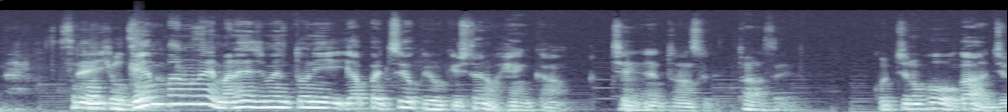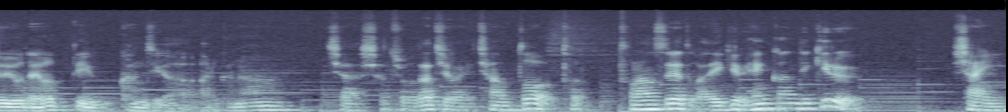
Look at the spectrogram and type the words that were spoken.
なるほど。で、現場のね、マネジメントにやっぱり強く要求したいのは変換、チェン、うん。トランス。ト。トランス。こっちの方が重要だよっていう感じがあるかな。じゃあ社長たちはちゃんとトトランスレートができる変換できる社員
